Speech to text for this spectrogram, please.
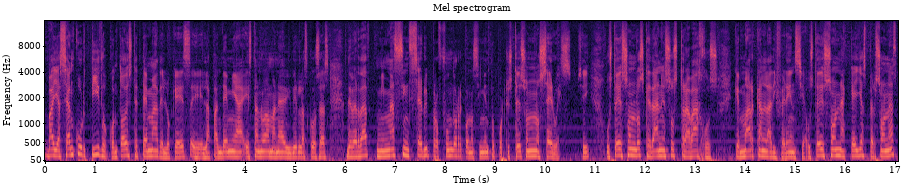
vaya, se han curtido con todo este tema de lo que es eh, la pandemia, esta nueva manera de vivir las cosas. De verdad, mi más sincero y profundo reconocimiento porque ustedes son unos héroes, ¿sí? Ustedes son los que dan esos trabajos que marcan la diferencia. Ustedes son aquellas personas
